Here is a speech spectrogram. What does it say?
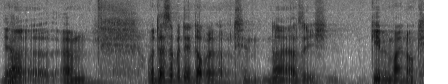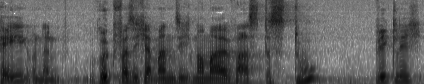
Ja. Ne? Ähm, und das ist aber der Doppel-Opt-in. Ne? Also ich gebe mein Okay und dann rückversichert man sich nochmal, warst das du? Wirklich?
